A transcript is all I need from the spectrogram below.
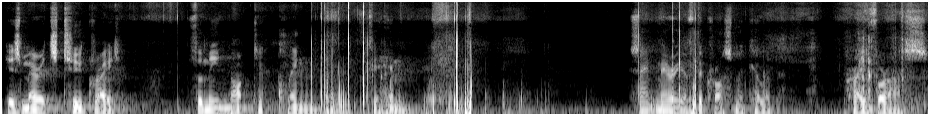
his merits too great for me not to cling to him. Saint Mary of the Cross MacKillop, pray for us.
